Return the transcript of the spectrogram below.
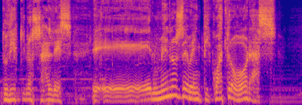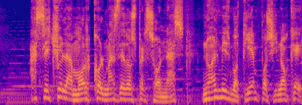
tú de aquí no sales. Eh, en menos de 24 horas. ¿Has hecho el amor con más de dos personas? No al mismo tiempo, sino que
